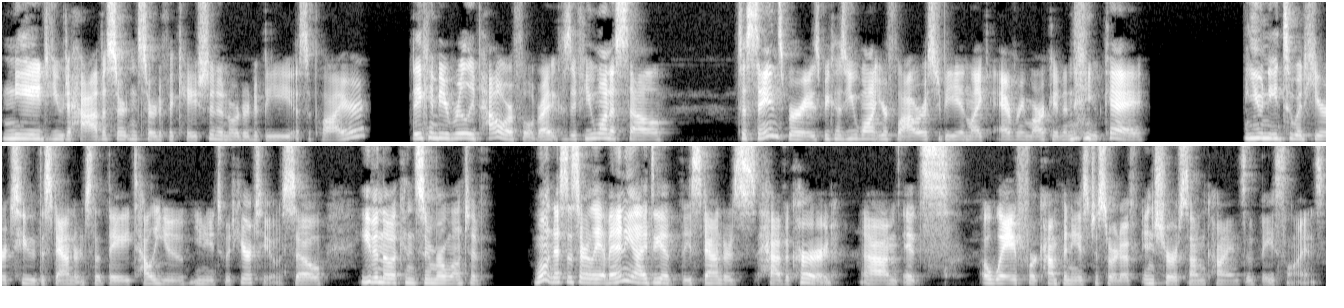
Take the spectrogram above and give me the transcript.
need you to have a certain certification in order to be a supplier, they can be really powerful, right? Because if you want to sell to Sainsbury's because you want your flowers to be in like every market in the UK, you need to adhere to the standards that they tell you you need to adhere to. So even though a consumer won't have won't necessarily have any idea that these standards have occurred, um, it's a way for companies to sort of ensure some kinds of baselines.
